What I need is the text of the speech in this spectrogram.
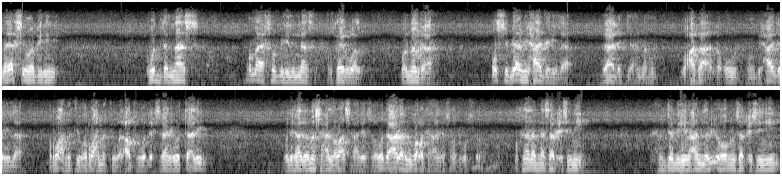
ما يكسب به ود الناس وما يحصل به للناس الخير وال- والمنفعة. والصبيان في حاجة إلى ذلك لأنهم ضعفاء العقول هم بحاجة إلى الرأفة والرحمة والعطف والإحسان والتعليم. ولهذا مسح على رأسه عليه الصلاة ودعا له بالبركة عليه الصلاة والسلام. وكان ابن سبع سنين. حج به مع النبي وهو ابن سبع سنين.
